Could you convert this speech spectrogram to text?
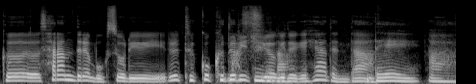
그 사람들의 목소리를 듣고 그들이 맞습니다. 주역이 되게 해야 된다. 네. 아,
